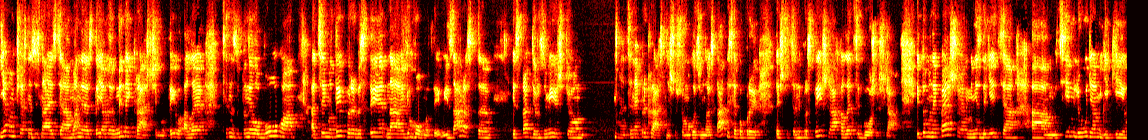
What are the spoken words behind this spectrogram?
Я вам чесно зізнаюся, в мене стояв не найкращий мотив, але це не зупинило Бога. А цей мотив перевести на його мотив. І зараз е, я справді розумію, що. Це найпрекрасніше, що могло зі мною статися, попри те, що це не простий шлях, але це Божий шлях. І тому найперше мені здається цим людям, які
